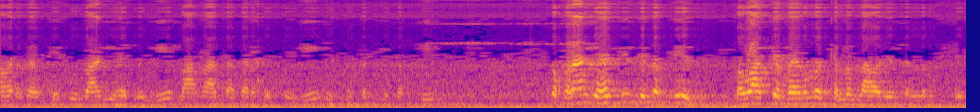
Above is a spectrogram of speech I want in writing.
और अगर खेती बाड़ी है तो ये बागात अगर है तो ये, इस किस्म की तफसील तो कुरान की हर चीज़ की तफसील के पैगंबर सल्लल्लाहु अलैहि वसल्लम पेश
